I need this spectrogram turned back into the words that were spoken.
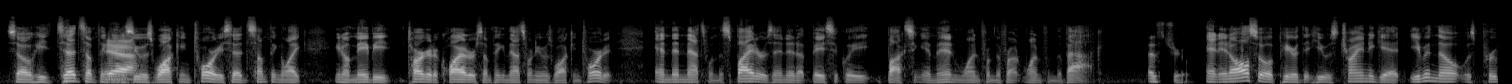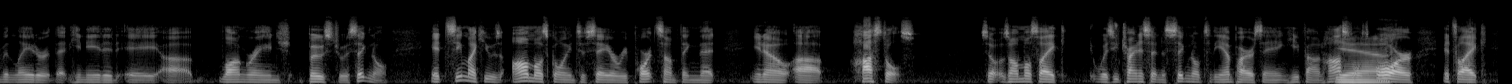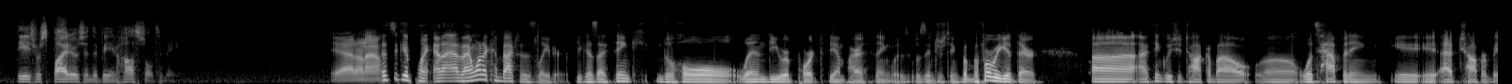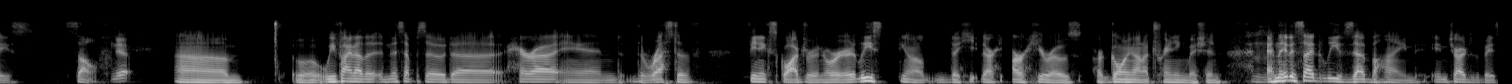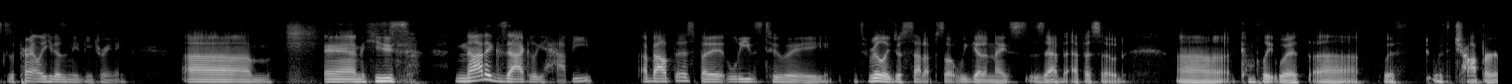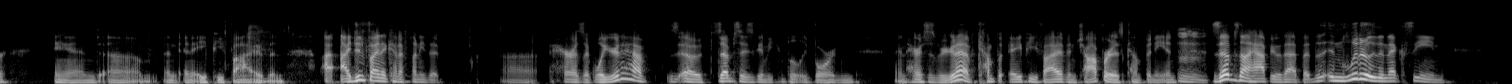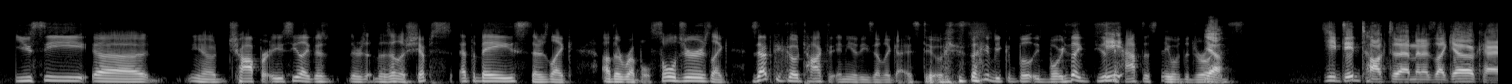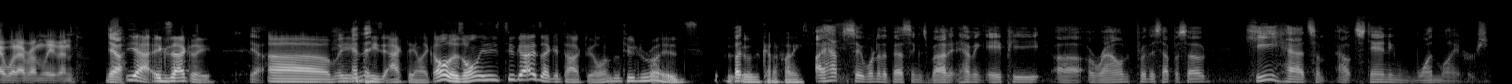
So he said something as he was walking toward. He said something like, you know, maybe target acquired or something. And that's when he was walking toward it. And then that's when the spiders ended up basically boxing him in, one from the front, one from the back. That's true. And it also appeared that he was trying to get, even though it was proven later that he needed a uh, long range boost to a signal, it seemed like he was almost going to say or report something that, you know, uh, hostiles. So it was almost like, was he trying to send a signal to the Empire saying he found hostiles? Yeah. Or it's like, these were spiders and they're being hostile to me. Yeah, I don't know. That's a good point, and I, and I want to come back to this later because I think the whole when do you report to the Empire thing was was interesting. But before we get there, uh, I think we should talk about uh, what's happening i- i- at Chopper Base itself. Yep. Um, we find out that in this episode, uh, Hera and the rest of Phoenix Squadron, or at least you know the our, our heroes, are going on a training mission, Mhm. and they decide to leave Zeb behind in charge of the base because apparently he doesn't need any training. Um, and he's not exactly happy about this, but it leads to a. It's really just set up so that we get a nice Zeb episode, uh, complete with uh, with with Chopper and um, an, an AP5. And I, I did find it kind of funny that uh, Hera's like, "Well, you're gonna have." Oh, Zeb says he's gonna be completely bored, and and Hera says, "Well, you're gonna have comp- AP5 and Chopper as company." And Mhm. Zeb's not happy with that, but th- in literally the next scene, you see, uh, you know, Chopper. You see, like there's there's there's other ships at the base. There's like other rebel soldiers. Like Zeb could go talk to any of these other guys too. He's not gonna be completely bored. He's like he doesn't He- have to stay with the droids. Yeah. he did talk to them and is like, yeah, okay, whatever, I'm leaving. Yeah, Yeah, exactly. Yeah. Um, he- the- he's acting like, oh, there's only these two guys I could talk to, only the two droids. It- But- it was kind of funny. I have to say, one of the best things about it, having AP uh, around for this episode, he had some outstanding one liners.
